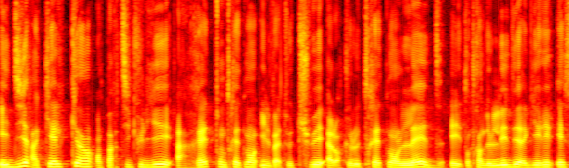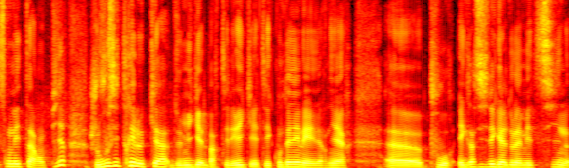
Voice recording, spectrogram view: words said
et dire à quelqu'un en particulier, arrête ton traitement, il va te tuer, alors que le traitement l'aide et est en train de l'aider à guérir, et son état empire. Je vous citerai le cas de Miguel Barthéléry, qui a été condamné l'année dernière euh, pour exercice illégal de la médecine,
